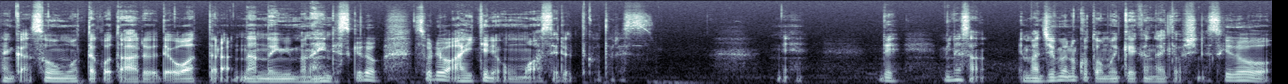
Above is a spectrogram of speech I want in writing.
なんかそう思ったことあるで終わったら何の意味もないんですけど、それを相手に思わせるってことです。ね、で、皆さん、まあ、自分のことをもう一回考えてほしいんですけど、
